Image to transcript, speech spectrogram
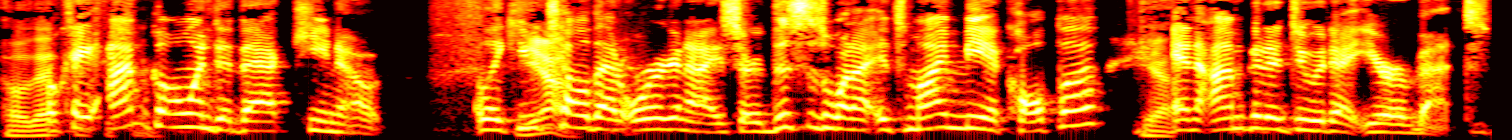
Oh, that's okay. I'm going to that keynote. Like you yeah. tell that organizer, this is what I, it's my mea culpa yeah. and I'm going to do it at your event.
